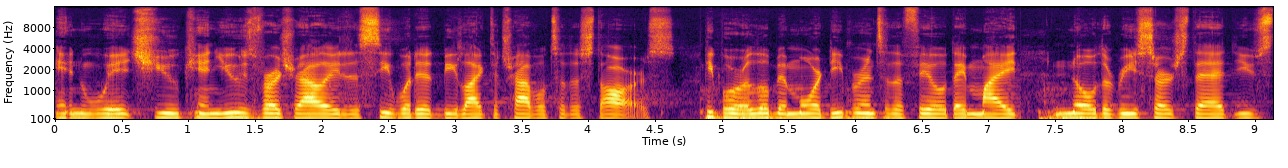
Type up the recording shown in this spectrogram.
in which you can use virtuality to see what it'd be like to travel to the stars. People who are a little bit more deeper into the field, they might know the research that you've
